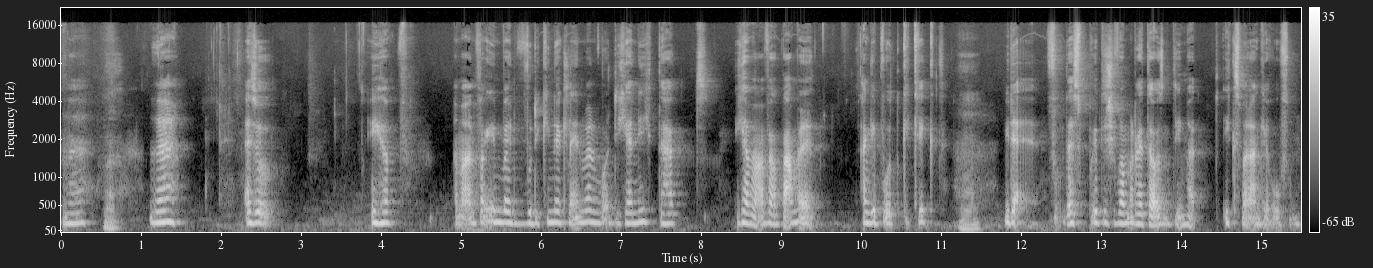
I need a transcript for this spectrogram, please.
Na, also ich habe am Anfang eben, weil, wo die Kinder klein waren, wollte ich ja nicht. Da hat, ich habe am Anfang ein paar Mal Angebot gekriegt. Wieder, das britische Formel 3000 Team hat x-mal angerufen.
